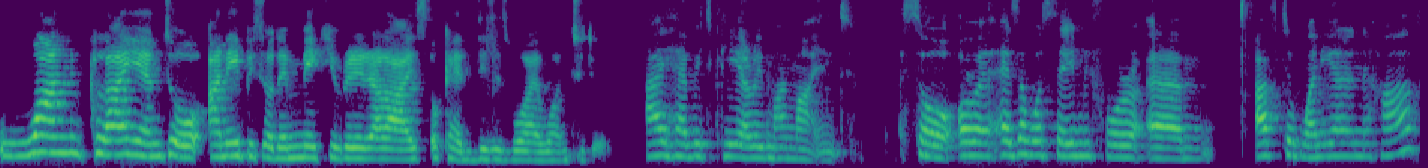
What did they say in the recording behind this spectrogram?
one client or an episode that make you realize okay this is what i want to do. I have it clear in my mind. So uh, as i was saying before um, after one year and a half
